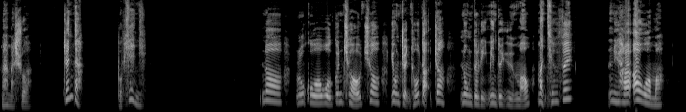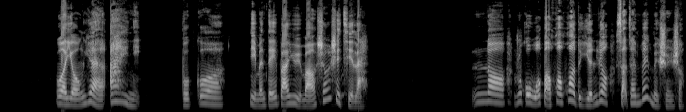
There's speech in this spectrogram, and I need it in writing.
妈妈说：“真的，不骗你。那如果我跟乔乔用枕头打仗，弄得里面的羽毛满天飞，你还爱我吗？”我永远爱你。不过，你们得把羽毛收拾起来。那如果我把画画的颜料洒在妹妹身上，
